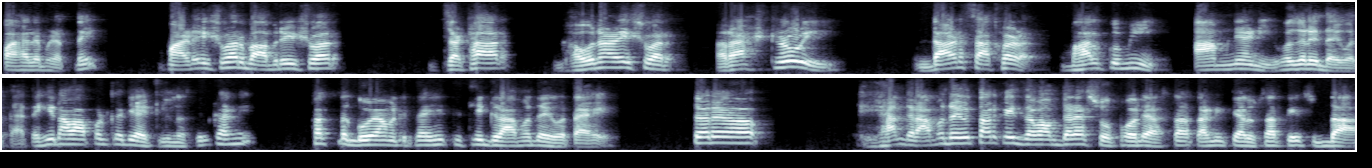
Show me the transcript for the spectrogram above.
पाहायला मिळत नाही. माडेश्वर बाबरेश्वर जठार घवनाळेश्वर राष्ट्रोळी दाड साखळ भालकुमी आमण्याणी वगैरे दैवत आहेत. ही नावं आपण कधी ऐकली नसतील कारण फक्त गोव्यामध्ये ही तिथली ग्रामदैवत आहे. तर ह्या ग्रामदैवतावर काही जबाबदाऱ्या सोपवल्या असतात आणि त्यानुसार ते सुद्धा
